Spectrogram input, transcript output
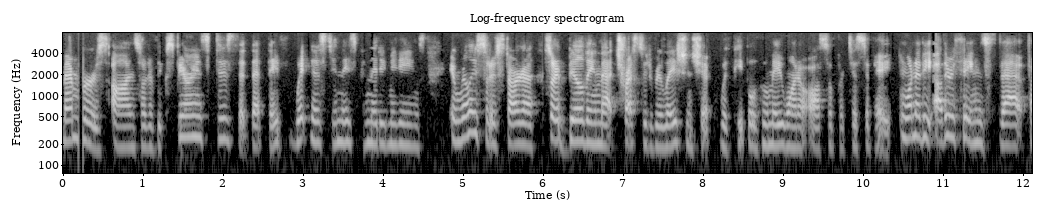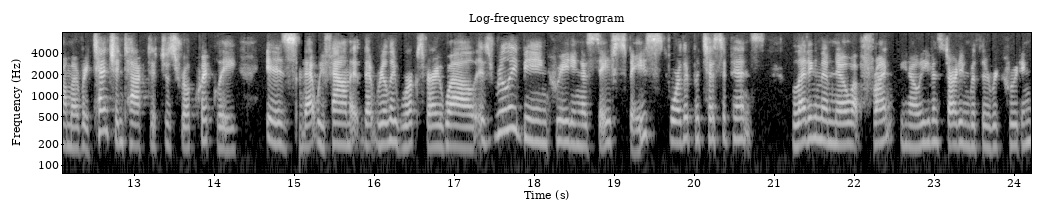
members on sort of experiences that, that they've witnessed in these committee meetings and really sort of start a sort of building that trusted relationship with people who may want to also participate. One of the other things that from a retention tactic, just real quickly, is that we found that, that really works very well is really being creating a safe space for the participants letting them know up front, you know, even starting with the recruiting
